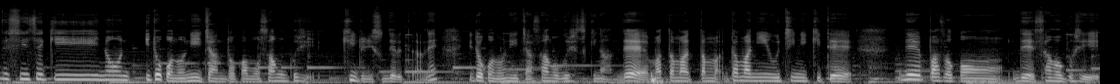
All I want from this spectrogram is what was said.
で親戚のいとこの兄ちゃんとかも三国志近所に住んでるってだねいとこのお兄ちゃん三国志好きなんで、ま、たまたまたまにうちに来てでパソコンで三国志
